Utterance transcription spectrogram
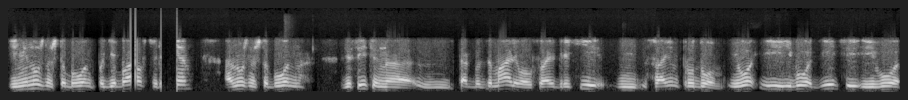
И не нужно, чтобы он погибал в тюрьме, а нужно, чтобы он действительно как бы замаливал свои грехи своим трудом. Его, и его дети, и его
